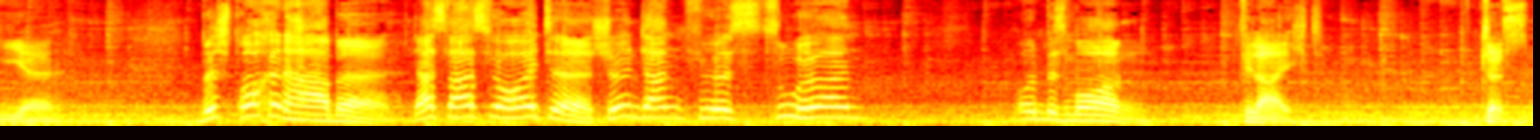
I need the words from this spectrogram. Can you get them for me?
hier besprochen habe. Das war's für heute. Schönen Dank fürs Zuhören und bis morgen. Vielleicht. Tschüss.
